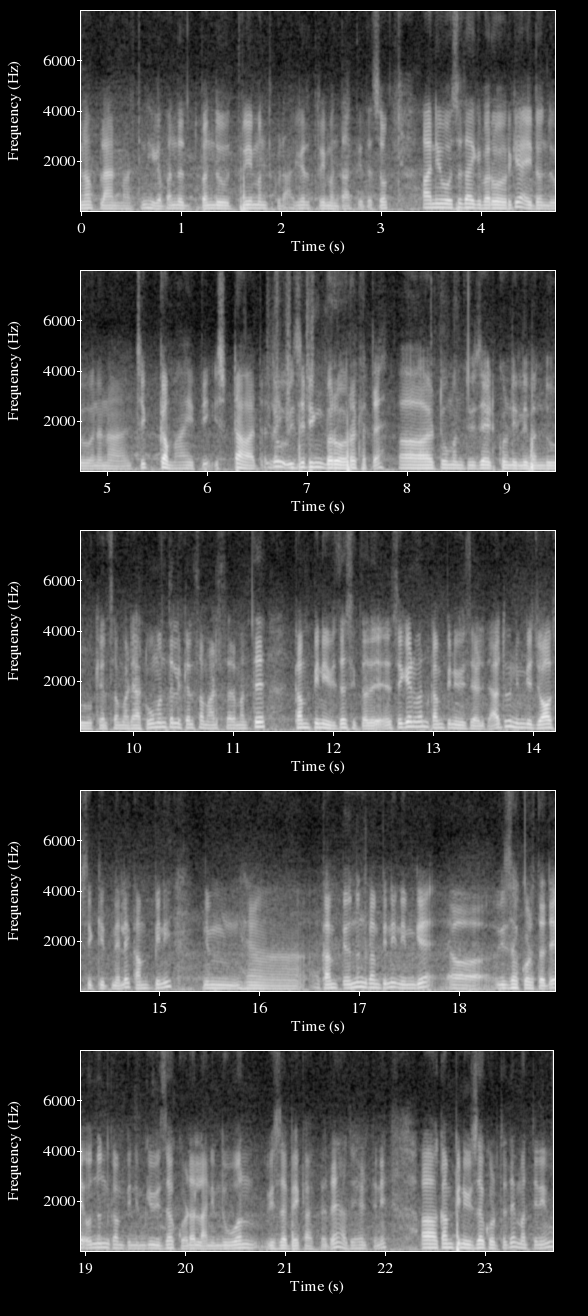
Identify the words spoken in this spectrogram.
ಏನೋ ಪ್ಲ್ಯಾನ್ ಮಾಡ್ತೀನಿ. ಈಗ ಬಂದದ್ದು, ಬಂದು ತ್ರೀ ಮಂತ್ ಕೂಡ ಆಗಿರೋ ತ್ರೀ ಮಂತ್ ಆಗ್ತಿದೆ. ಸೊ ನೀವು ಹೊಸದಾಗಿ ಬರೋರಿಗೆ ಇದೊಂದು ನನ್ನ ಚಿಕ್ಕ ಮಾಹಿತಿ. ಇಷ್ಟ ಆದರೆ ಇದು ವಿಸಿಟಿಂಗ್ ಬರೋವರ ಕತೆ. ಟೂ ಮಂತ್ ವೀಸಾ ಇಟ್ಕೊಂಡು ಇಲ್ಲಿ ಬಂದು ಕೆಲಸ ಮಾಡಿ, ಆ ಟೂ ಮಂತಲ್ಲಿ ಕೆಲಸ ಮಾಡಿಸ್ತಾರೆ ಮತ್ತು ಕಂಪನಿ ವೀಸಾ ಸಿಗ್ತದೆ. ಸೆಕೆಂಡ್ ಒನ್ ಕಂಪನಿ ವೀಸಾ ಹೇಳಿದೆ. ಅದು ನಿಮಗೆ ಜಾಬ್ ಸಿಕ್ಕಿದ ಮೇಲೆ ಕಂಪನಿ ನಿಮ್ಮ ಕಂಪ್ ಒಂದೊಂದು ಕಂಪನಿ ನಿಮಗೆ ವೀಸಾ ಕೊಡ್ತದೆ. ಒಂದೊಂದು ಕಂಪನಿ ನಿಮಗೆ ವೀಸಾ ಕೊಡಲ್ಲ. ನಿಮ್ಮದು ಓನ್ ವೀಸಾ ಬೇಕಾಗ್ತದೆ. ಅದು ಹೇಳ್ತೀನಿ. ಕಂಪನಿ ವೀಸಾ ಕೊಡ್ತದೆ. ಮತ್ತು ನೀವು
